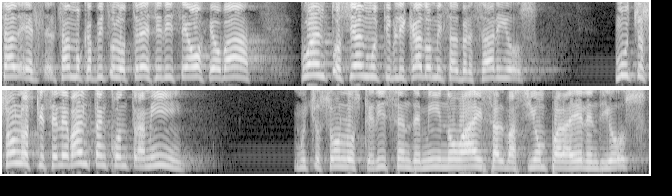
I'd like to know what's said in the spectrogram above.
el, el Salmo capítulo 13 dice, oh Jehová, ¿cuántos se han multiplicado mis adversarios? Muchos son los que se levantan contra mí. Muchos son los que dicen de mí, no hay salvación para él en Dios.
